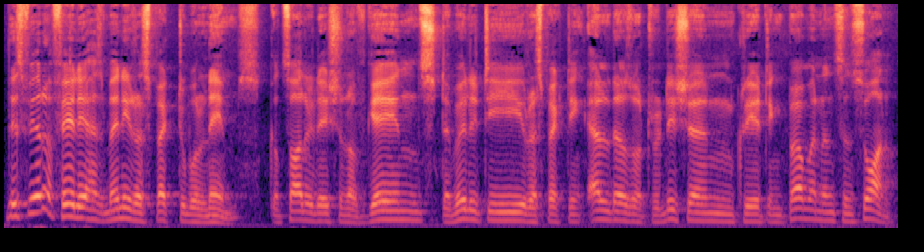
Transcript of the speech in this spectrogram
This fear of failure has many respectable names consolidation of gains, stability, respecting elders or tradition, creating permanence, and so on.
